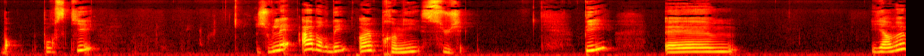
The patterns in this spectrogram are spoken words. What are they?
Bon, pour ce qui est... Je voulais aborder un premier sujet. Puis, euh, il y en a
